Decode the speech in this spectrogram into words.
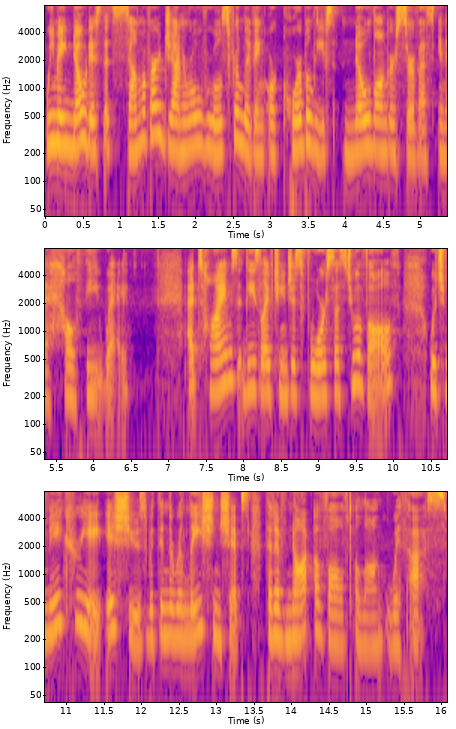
we may notice that some of our general rules for living or core beliefs no longer serve us in a healthy way. At times, these life changes force us to evolve, which may create issues within the relationships that have not evolved along with us.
